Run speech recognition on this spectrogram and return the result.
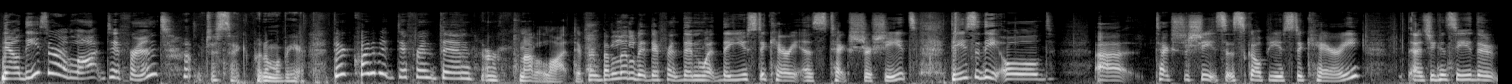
Now these are a lot different. Oh, just so I can put them over here. They're quite a bit different than or not a lot different but a little bit different than what they used to carry as texture sheets. These are the old uh, texture sheets that Sculpey used to carry as you can see the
